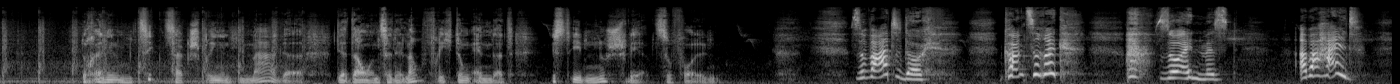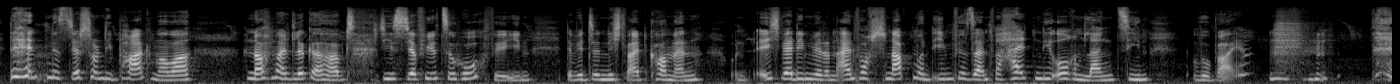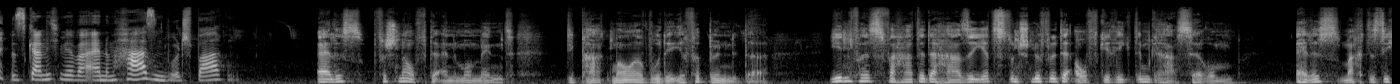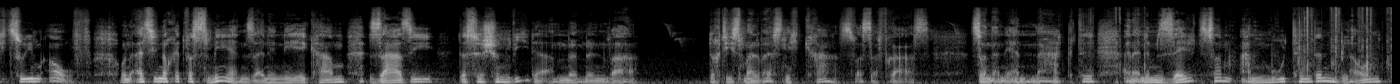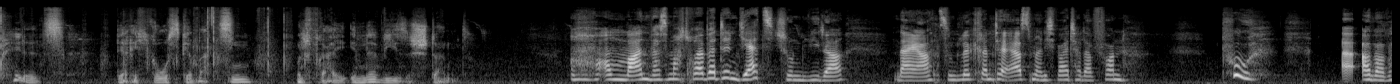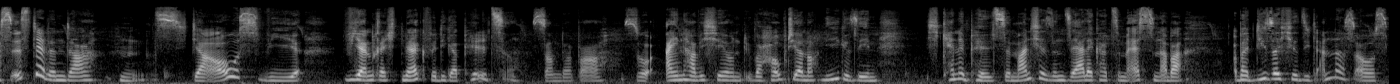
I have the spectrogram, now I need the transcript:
Doch einem zickzack springenden Nager, der dauernd seine Laufrichtung ändert, ist eben nur schwer zu folgen. So warte doch. Komm zurück. So ein Mist. Aber halt! Da hinten ist ja schon die Parkmauer. Nochmal Glück gehabt. Die ist ja viel zu hoch für ihn. Der wird ja nicht weit kommen. Und ich werde ihn mir dann einfach schnappen und ihm für sein Verhalten die Ohren lang ziehen. Wobei, das kann ich mir bei einem Hasen wohl sparen. Alice verschnaufte einen Moment. Die Parkmauer wurde ihr Verbündeter. Jedenfalls verharrte der Hase jetzt und schnüffelte aufgeregt im Gras herum. Alice machte sich zu ihm auf, und als sie noch etwas mehr in seine Nähe kam, sah sie, dass er schon wieder am Mümmeln war. Doch diesmal war es nicht Gras, was er fraß, sondern er nagte an einem seltsam anmutenden blauen Pilz, der recht groß gewachsen und frei in der Wiese stand. Oh, oh Mann, was macht Robert denn jetzt schon wieder? Naja, zum Glück rennt er erstmal nicht weiter davon. Puh, aber was ist der denn da? Hm, sieht ja aus wie, wie ein recht merkwürdiger Pilz. Sonderbar. So einen habe ich hier und überhaupt ja noch nie gesehen. Ich kenne Pilze, manche sind sehr lecker zum Essen, aber, aber dieser hier sieht anders aus.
